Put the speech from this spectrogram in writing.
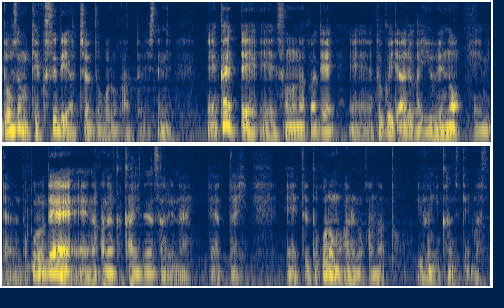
どうしても手癖でやっちゃうところがあったりしてねえかえって、えその中で、え得意であるがゆえの、えみたいなところで、えなかなか改善されないであったり、えというところもあるのかなというふうに感じています。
